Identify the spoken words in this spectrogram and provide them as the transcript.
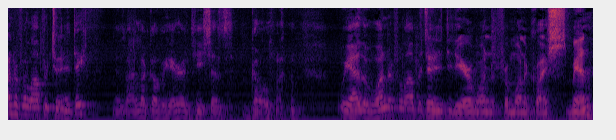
wonderful opportunity, as I look over here and he says, go. we have the wonderful opportunity to hear one from one of Christ's men.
